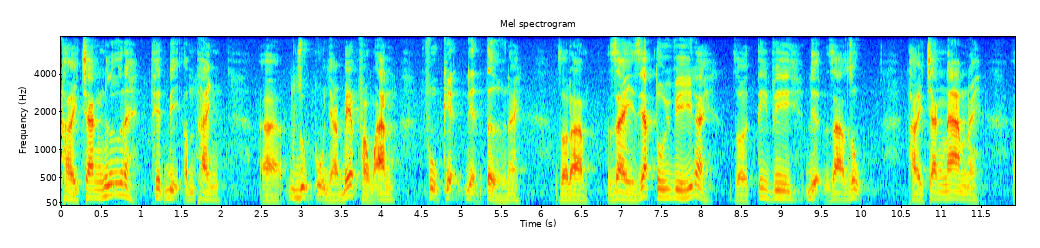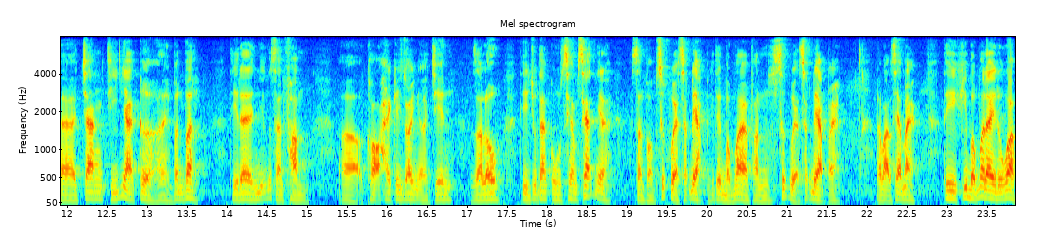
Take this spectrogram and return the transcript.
thời trang nữ này thiết bị âm thanh à, dụng cụ nhà bếp phòng ăn phụ kiện điện tử này rồi là giày dép túi ví này rồi tivi điện gia dụng thời trang nam này à, trang trí nhà cửa này vân vân. Thì đây là những sản phẩm uh, họ hay kinh doanh ở trên Zalo. Thì chúng ta cùng xem xét nha sản phẩm sức khỏe sắc đẹp. Thì bấm vào phần sức khỏe sắc đẹp này là bạn xem này. Thì khi bấm vào đây đúng không?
